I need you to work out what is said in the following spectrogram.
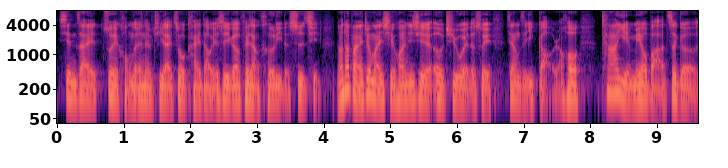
现在最红的 NFT 来做开刀，也是一个非常合理的事情。然后他本来就蛮喜欢一些恶趣味的，所以这样子一搞，然后他也没有把这个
